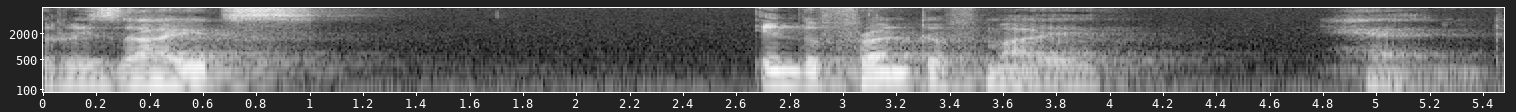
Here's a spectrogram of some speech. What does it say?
resides in the front of my hand.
